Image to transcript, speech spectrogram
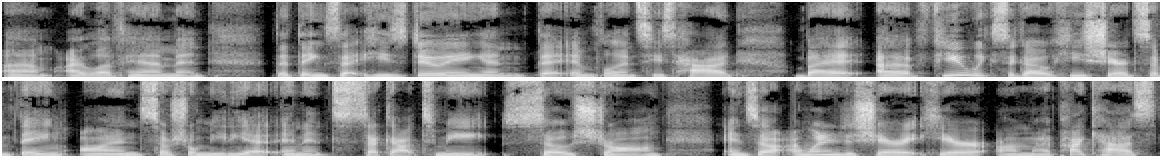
um, I love him and the things that he's doing and the influence he's had. But a few weeks ago, he shared something on social media and it stuck out to me so strong. And so I wanted to share it here on my podcast.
